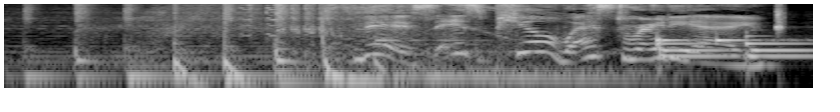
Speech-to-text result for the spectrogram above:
This is Pure West Radio.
